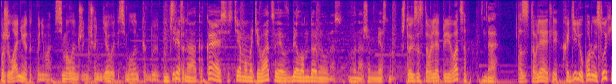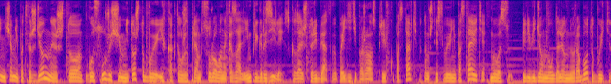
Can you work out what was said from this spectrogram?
По желанию, я так понимаю. Симоленд же ничего не делает, и Симоленд как бы... Интересно, а какая система мотивации в Белом доме у нас, в нашем местном? Что их заставляет прививаться? Да. А заставляет ли? Ходили упорные слухи, ничем не подтвержденные, что госслужащим не то чтобы их как-то уже прям сурово наказали, им пригрозили. Сказали, что, ребят, вы пойдите, пожалуйста, прививку поставьте, потому что если вы ее не поставите, мы вас переведем на удаленную работу, будете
